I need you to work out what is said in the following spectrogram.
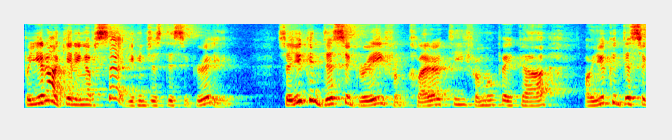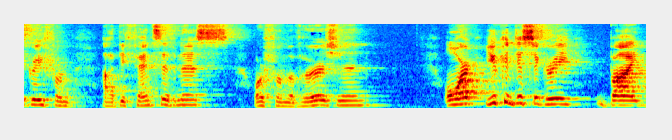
But you're not getting upset. You can just disagree. So you can disagree from clarity, from upekkha, or you can disagree from uh, defensiveness or from aversion, or you can disagree by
